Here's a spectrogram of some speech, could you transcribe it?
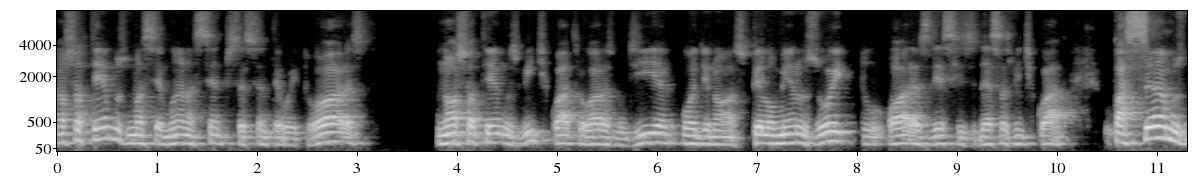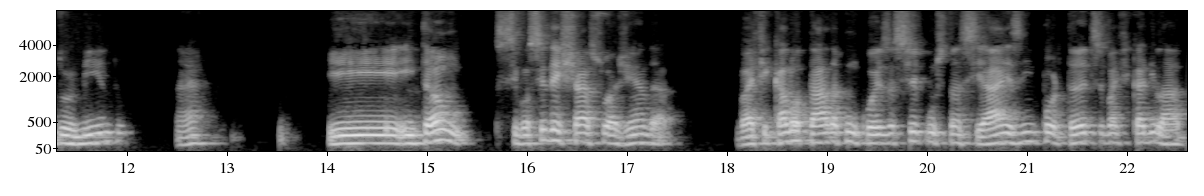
Nós só temos uma semana 168 horas, nós só temos 24 horas no dia, onde nós, pelo menos 8 horas desses, dessas 24, passamos dormindo, né? E então, se você deixar a sua agenda, vai ficar lotada com coisas circunstanciais e importantes e vai ficar de lado.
